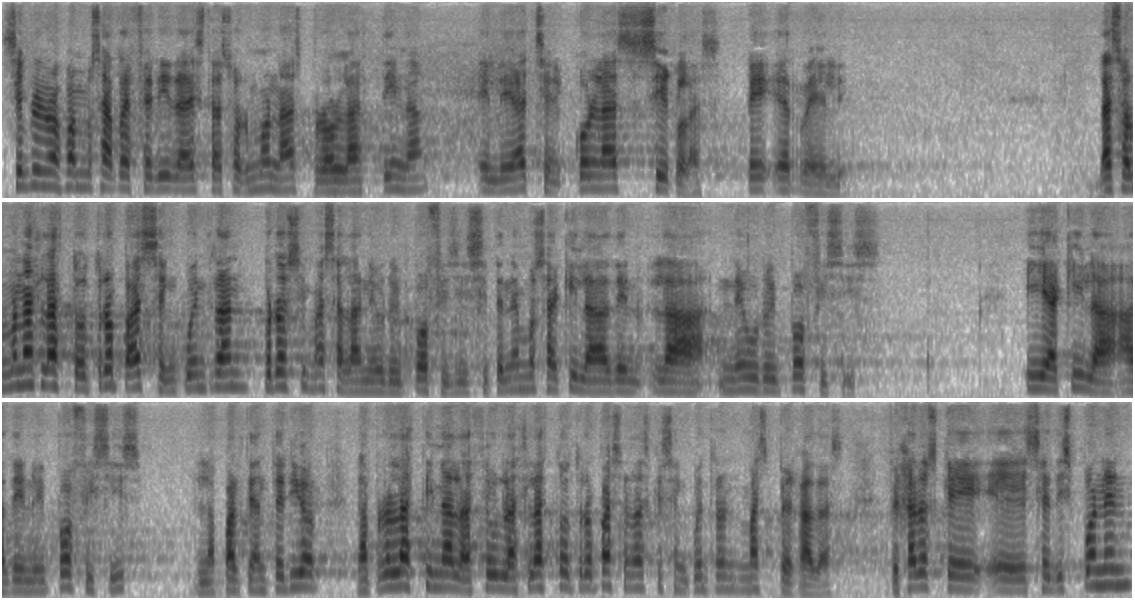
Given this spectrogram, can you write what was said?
Siempre nos vamos a referir a estas hormonas, prolactina, LH, con las siglas PRL. Las hormonas lactotropas se encuentran próximas a la neurohipófisis. Si tenemos aquí la, neurohipófisis y aquí la adenohipófisis, en la parte anterior, la prolactina, las células lactotropas son las que se encuentran más pegadas. Fijaros que eh, se disponen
